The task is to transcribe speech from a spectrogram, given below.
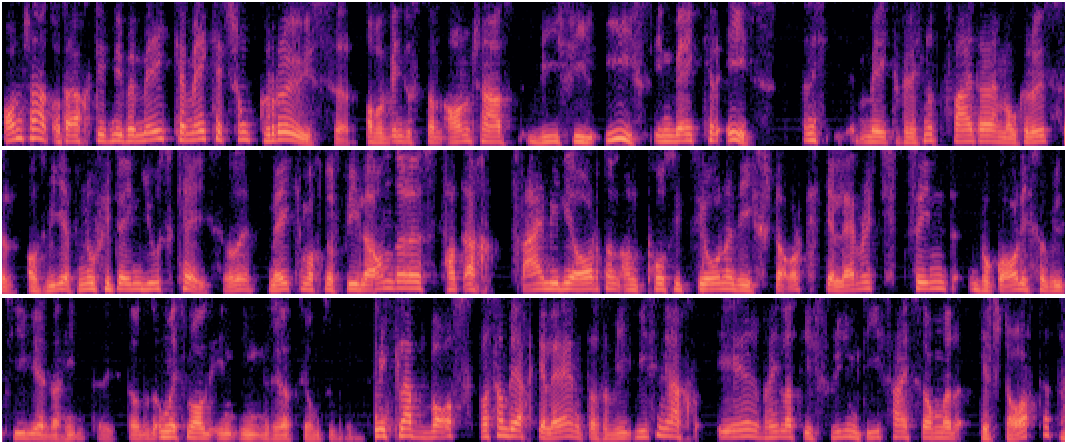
anschaut, oder auch gegenüber Maker, Maker ist schon größer. Aber wenn du es dann anschaust, wie viel ETH in Maker ist, dann ist Maker vielleicht nur zwei, dreimal größer als wir, nur für den Use Case. Oder? Maker macht noch viel anderes, hat auch zwei Milliarden an Positionen, die stark geleveraged sind, wo gar nicht so viel TV dahinter ist, oder? um es mal in, in Relation zu bringen. Ich glaube, was, was haben wir auch gelernt? Also wir, wir sind ja auch eher relativ früh im DeFi-Sommer gestartet.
